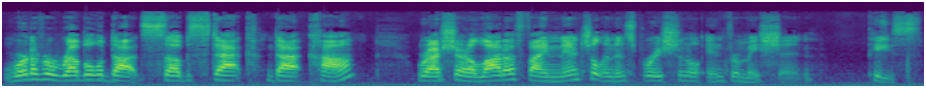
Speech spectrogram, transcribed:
wordofarebel.substack.com, where I share a lot of financial and inspirational information. Peace.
